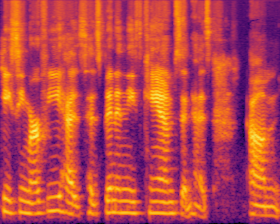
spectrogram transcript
Casey Murphy has has been in these camps and has um,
